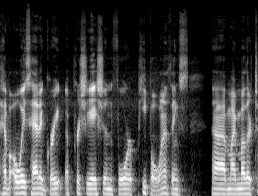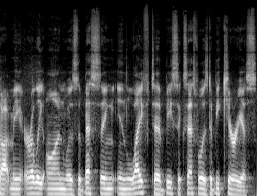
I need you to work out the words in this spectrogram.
have always had a great appreciation for people. One of the things uh, my mother taught me early on was the best thing in life to be successful is to be curious.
